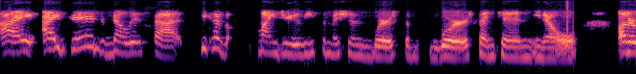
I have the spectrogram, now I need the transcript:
I I did notice that because, mind you, these submissions were were sent in. You know, on a,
